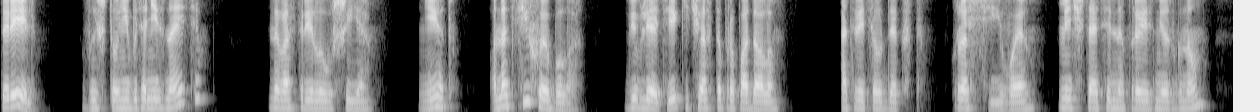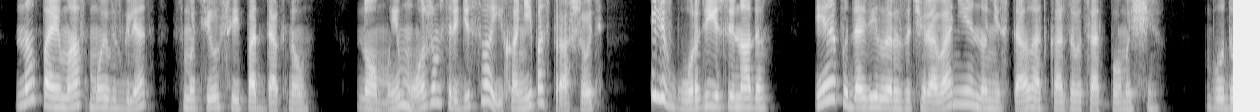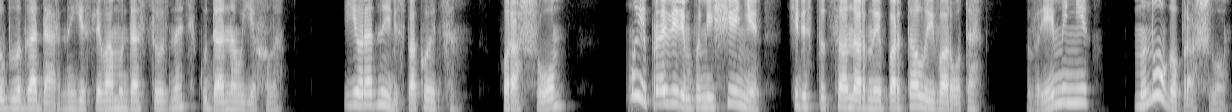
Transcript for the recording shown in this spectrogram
Терель, вы что-нибудь о ней знаете? Навострила уши я. Нет, она тихая была. В библиотеке часто пропадала. Ответил Декст. Красивая, мечтательно произнес гном, но, поймав мой взгляд, смутился и поддакнул. Но мы можем среди своих о ней поспрашивать. Или в городе, если надо. Я подавила разочарование, но не стала отказываться от помощи. Буду благодарна, если вам удастся узнать, куда она уехала. Ее родные беспокоятся. Хорошо. Мы проверим помещение через стационарные порталы и ворота. Времени много прошло.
